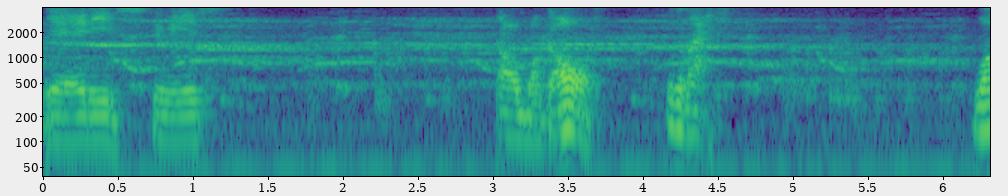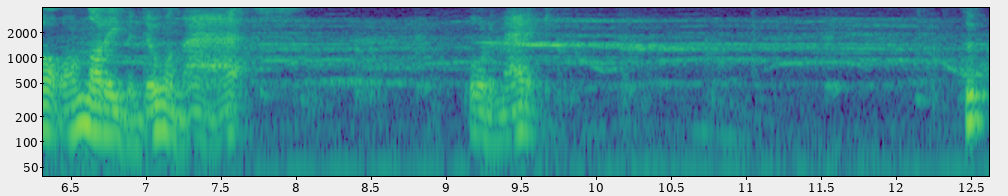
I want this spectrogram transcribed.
Yeah, it is. He is. Oh my god. Look at that. Well, I'm not even doing that. Automatic. Zoop.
